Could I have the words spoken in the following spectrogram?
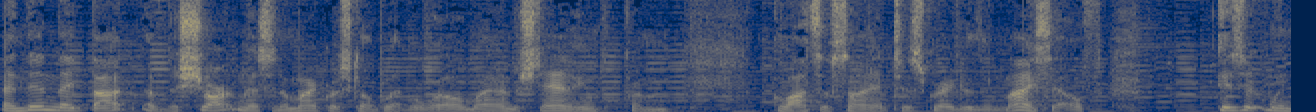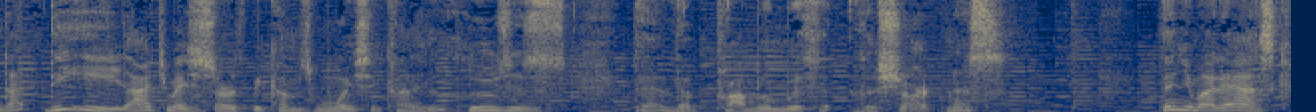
And then they thought of the sharpness at a microscope level. Well, my understanding from lots of scientists greater than myself is that when DE, diatomaceous earth, becomes moist, it kind of loses the, the problem with the sharpness. Then you might ask,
